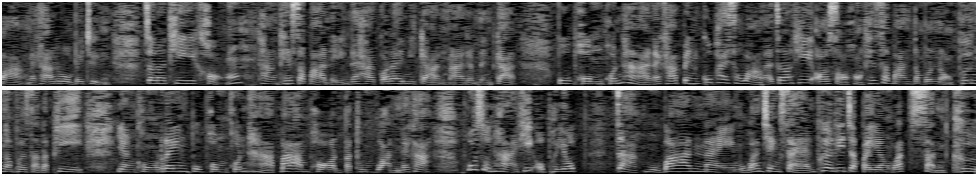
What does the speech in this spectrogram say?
ว่างนะคะ รวมไปถึงเจ้าหน้าที่ของทางเทศบาลเองนะคะ ก็ได้มีการมาดำเนินการปูพรมค้นหานะคะ เป็นกู้ภัยสว่างและเจ้าหน้าที่อสของเทศบาลตำบลหนองพึ่งอำเภอสารพี ยังคงเร่งปูพรมค้นหาป้าอัมพรปทุมวันนะคะ ผู้สูญหายที่อพยพจากหมู่บ้านในหมู่บ้านเชียงแสน เพื่อที่จะไปยังวัดสันคือ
